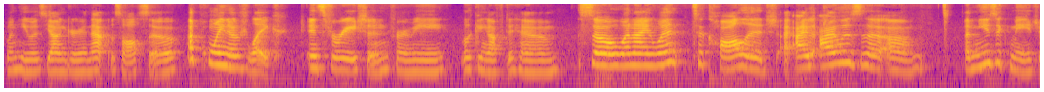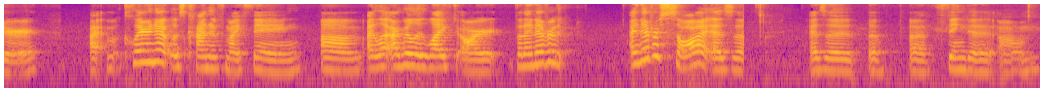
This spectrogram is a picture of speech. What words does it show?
when he was younger and that was also a point of like inspiration for me looking up to him so when i went to college i, I, was a, um, a music major I, clarinet was kind of my thing. Um, I, I really liked art, but I never, I never saw it as a, as a, a, a thing to. Um,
